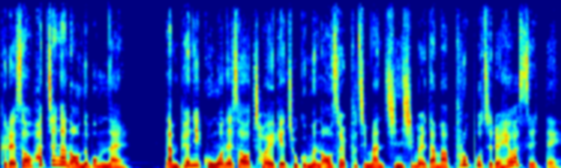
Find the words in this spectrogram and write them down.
그래서 화창한 어느 봄날 남편이 공원에서 저에게 조금은 어설프지만 진심을 담아 프로포즈를 해왔을 때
